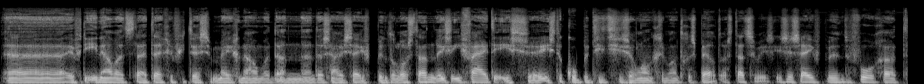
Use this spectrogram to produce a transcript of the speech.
Eh, even die inhaalwedstrijd tegen Vitesse meegenomen, dan, eh, dan zou je zeven punten los staan. Dus in feite is, eh, is de competitie zo langzamerhand gespeeld. Als dat zo is, is er zeven punten voor gaat,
